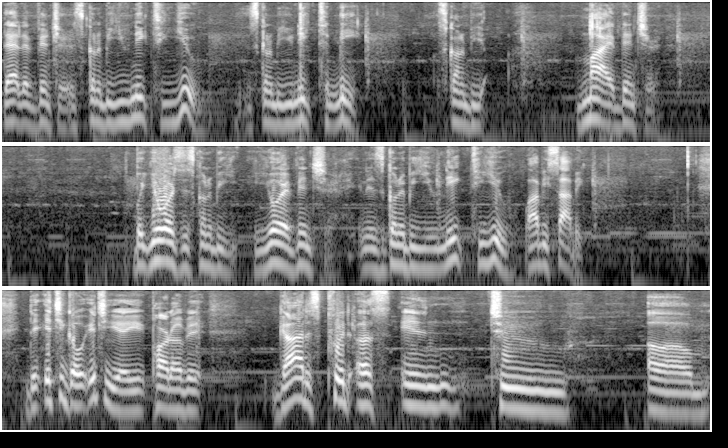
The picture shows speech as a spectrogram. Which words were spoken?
That adventure is going to be unique to you. It's going to be unique to me. It's going to be my adventure. But yours is going to be your adventure and it's going to be unique to you. Wabi Sabi. The Ichigo Ichie part of it, God has put us into, um,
